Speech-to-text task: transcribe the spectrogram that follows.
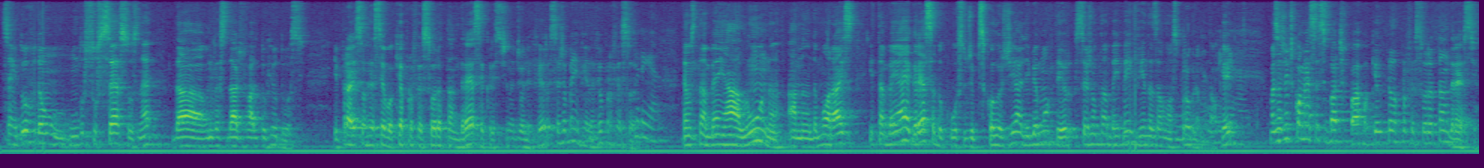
sem dúvida um, um dos sucessos né, da Universidade Vale do Rio Doce. E para isso eu recebo aqui a professora Tandrécia Cristina de Oliveira. Seja bem-vinda, viu, professora? Obrigada. Temos também a aluna Ananda Moraes e também a egressa do curso de psicologia, a Líbia Monteiro. Sejam também bem-vindas ao nosso programa, tá ok? Obrigada. Mas a gente começa esse bate-papo aqui pela professora Tandrécia.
